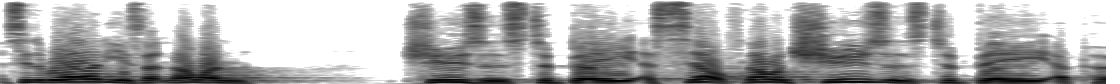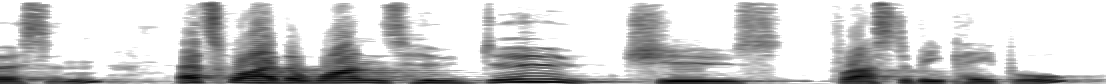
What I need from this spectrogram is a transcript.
See, the reality is that no one chooses to be a self, no one chooses to be a person. That's why the ones who do choose for us to be people,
